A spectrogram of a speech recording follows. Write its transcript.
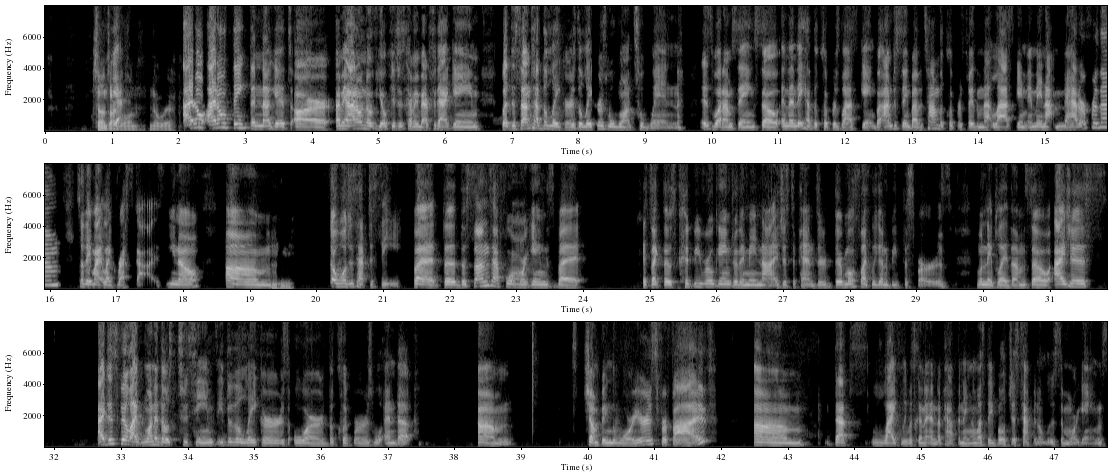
Suns aren't yeah. going nowhere. I don't. I don't think the Nuggets are. I mean, I don't know if Jokic is coming back for that game, but the Suns have the Lakers. The Lakers will want to win, is what I'm saying. So, and then they have the Clippers last game. But I'm just saying, by the time the Clippers play them that last game, it may not matter for them. So they might like rest guys, you know. Um, mm-hmm. So we'll just have to see. But the the Suns have four more games, but it's like those could be real games or they may not. It just depends. They're they're most likely going to beat the Spurs when they play them. So I just I just feel like one of those two teams, either the Lakers or the Clippers, will end up um jumping the Warriors for five. Um that's likely what's going to end up happening unless they both just happen to lose some more games.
